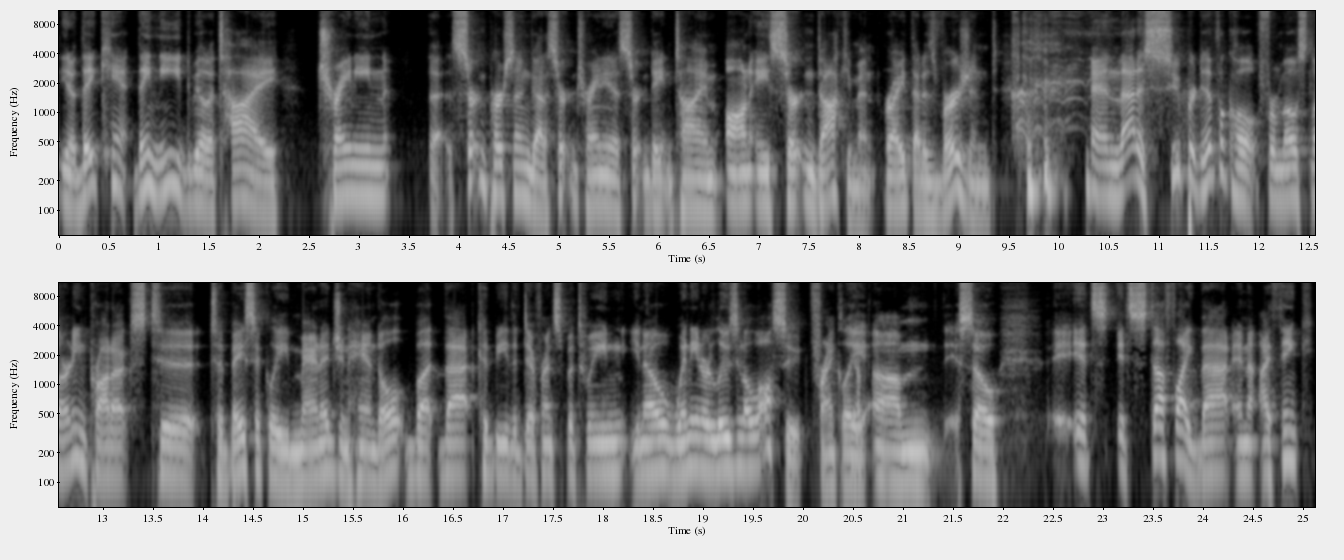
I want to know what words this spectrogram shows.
you know they can't they need to be able to tie training uh, a certain person got a certain training at a certain date and time on a certain document right that is versioned. And that is super difficult for most learning products to to basically manage and handle but that could be the difference between you know winning or losing a lawsuit frankly. Yep. um so it's it's stuff like that. And i think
